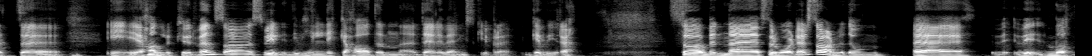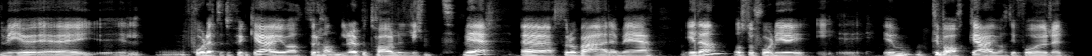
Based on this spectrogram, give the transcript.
et, eh, i handlekurven, så, vil de vil ikke ha den, det leveringsgebyret. Så, men eh, for vår del så handler det om eh, vi, Måten vi eh, får dette til å funke, er jo at forhandlere betaler litt mer eh, for å være med i den. Og så får de tilbake er jo at de får et,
